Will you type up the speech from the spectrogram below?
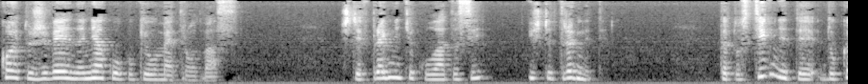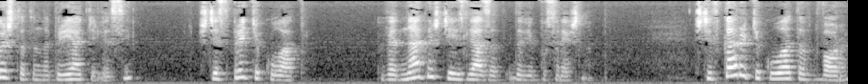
който живее на няколко километра от вас? ще впрегнете колата си и ще тръгнете. Като стигнете до къщата на приятеля си, ще спрете колата. Веднага ще излязат да ви посрещнат. Ще вкарате колата в двора,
